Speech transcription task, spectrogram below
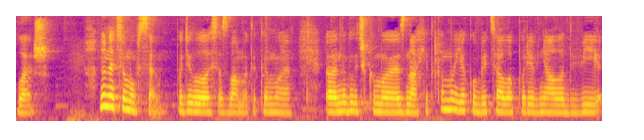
Flash. Ну, на цьому все. Поділилася з вами такими е, невеличкими знахідками. Як обіцяла, порівняла дві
